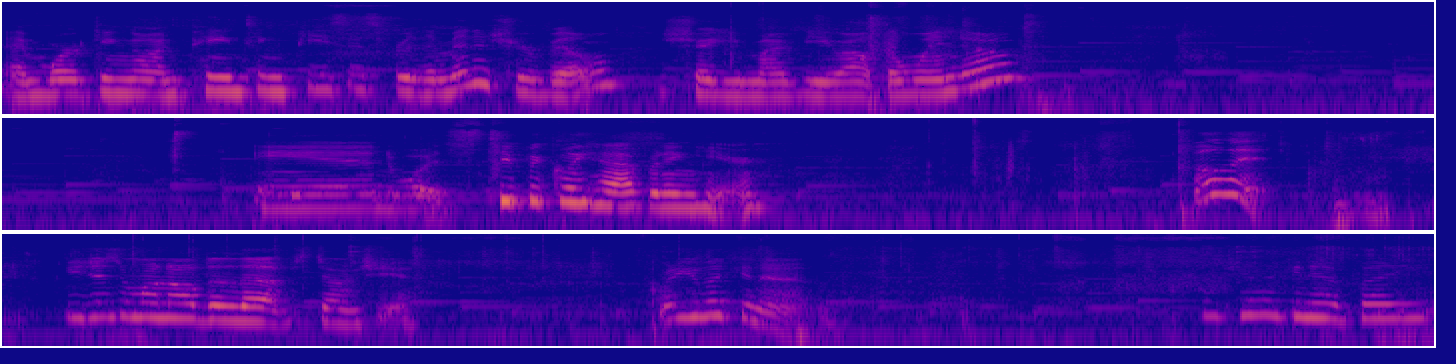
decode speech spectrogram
I'm working on painting pieces for the miniature build. Show you my view out the window. And what's typically happening here. Bullet! You just want all the loves, don't you? What are you looking at? What you looking at, buddy?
